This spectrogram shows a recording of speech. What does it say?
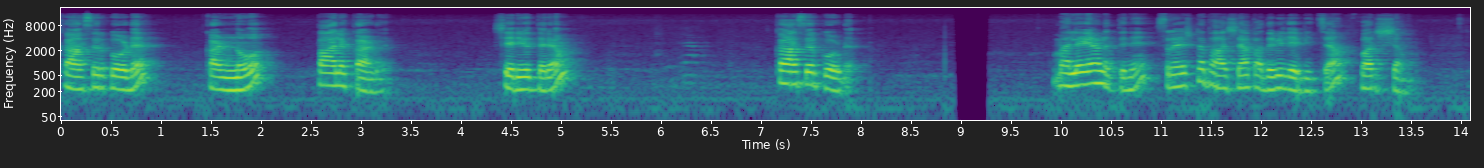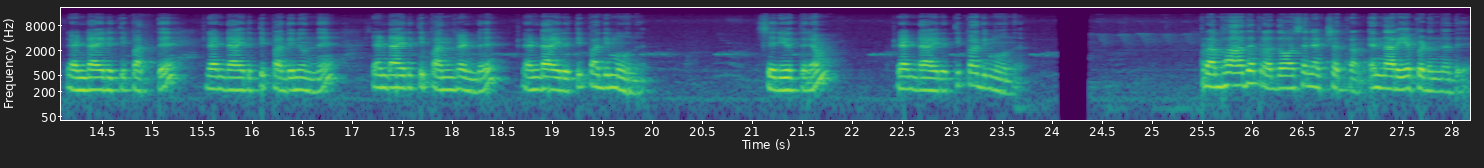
കാസർഗോഡ് കണ്ണൂർ പാലക്കാട്. ശരി ഉത്തരം? കാസർഗോഡ്. മലയാളത്തിന് ശ്രേഷ്ഠ ഭാഷാ പദവി ലഭിച്ച വർഷം രണ്ടായിരത്തി പത്ത് രണ്ടായിരത്തി പതിനൊന്ന് രണ്ടായിരത്തി പന്ത്രണ്ട് രണ്ടായിരത്തി പതിമൂന്ന് ശരിയുത്തരം രണ്ടായിരത്തി പതിമൂന്ന് പ്രഭാത പ്രദോഷ നക്ഷത്രം എന്നറിയപ്പെടുന്നത്.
